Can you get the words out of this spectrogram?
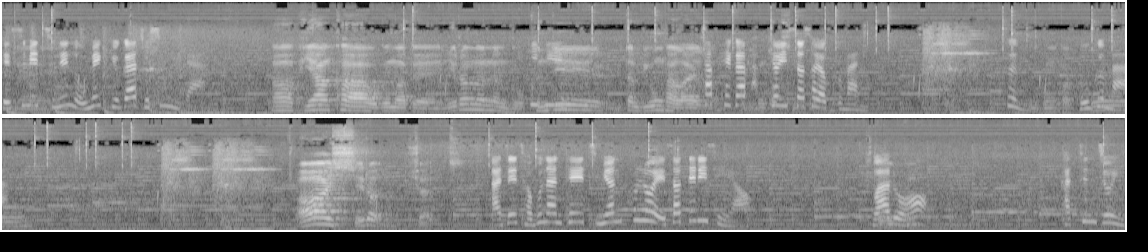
데스매치는 오맥규가 좋습니다. 아, 비앙카 오그마베. 이러면은 뭐, 근딜, 일단 미공 박아야죠. 사패가 미공 박혀 있어서였구만. 흠. 미공 박고. 오그마. 아이씨, 이런. 쉣. 아재 저분한테 지면 콜로에서 때리세요. 와로. 같은 조인.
